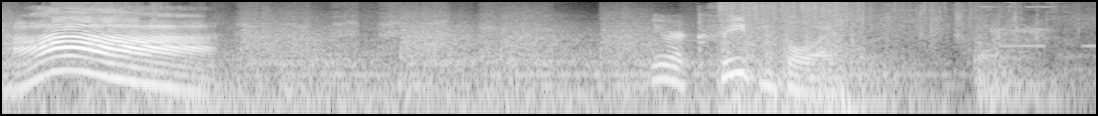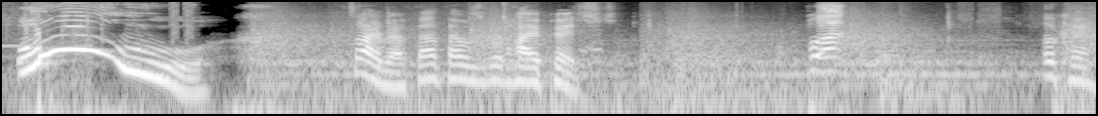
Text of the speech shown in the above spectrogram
Ah! You're a creepy boy. Ooh! Sorry about that, that was a bit high-pitched. But, okay.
